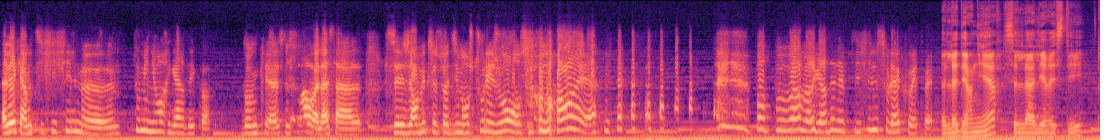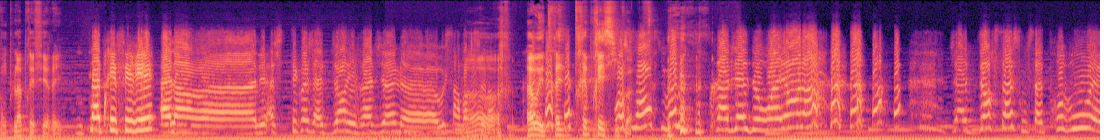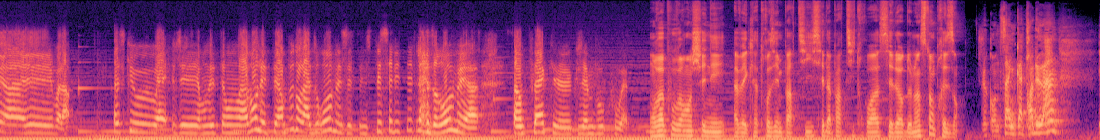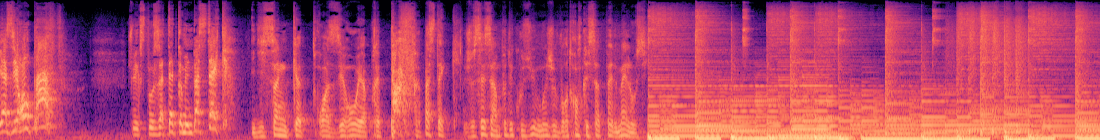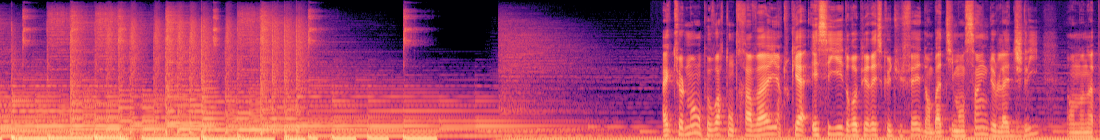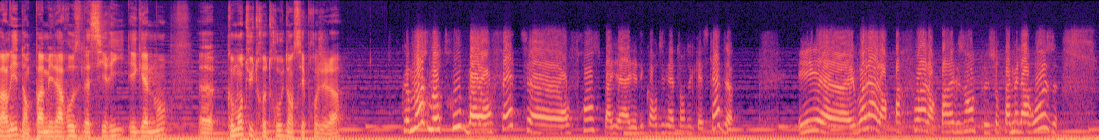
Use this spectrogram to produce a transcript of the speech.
avec un petit film euh, tout mignon à regarder quoi. Donc euh, ce soir, voilà, ça, j'ai envie que ce soit dimanche tous les jours en ce moment. pour pouvoir me regarder des petits films sous la couette. Ouais. La dernière, celle-là, elle est restée. Ton plat préféré Mon plat préféré Alors, euh, les... tu sais quoi, j'adore les ravioles euh, au Saint-Marcelin. Oh. Ah ouais, très, très précis. Franchement, tu vois les petites ravioles de Royan là J'adore ça, je trouve ça trop bon et, euh, et voilà. Parce que ouais, j'ai, on était en, avant on était un peu dans la Drôme et c'était une spécialité de la Drôme et euh, c'est un plat que, que j'aime beaucoup. Ouais. On va pouvoir enchaîner avec la troisième partie, c'est la partie 3, c'est l'heure de l'instant présent. Je compte 5, 4, 3, 2, 1 et à 0, paf Je lui explose la tête comme une pastèque Il dit 5, 4, 3, 0 et après paf, pastèque. Je sais, c'est un peu décousu, moi je vous retranscris ça pêle-mêle aussi. Actuellement, on peut voir ton travail, en tout cas essayer de repérer ce que tu fais dans Bâtiment 5 de Lajli. On en a parlé dans Pamela Rose, la série également. Euh, comment tu te retrouves dans ces projets-là? Comment je me retrouve? Bah, En fait, euh, en France, il bah, y, y, a des coordinateurs de cascade. Et, euh, et, voilà, alors parfois, alors par exemple, sur Pamela Rose,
